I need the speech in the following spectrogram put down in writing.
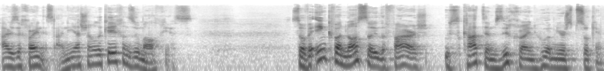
har Zechroinis, Ani Hashem lekechen zu Malchias. So ve'inkva nosoi lefarish uskatim zichroin hu amirs psukim.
